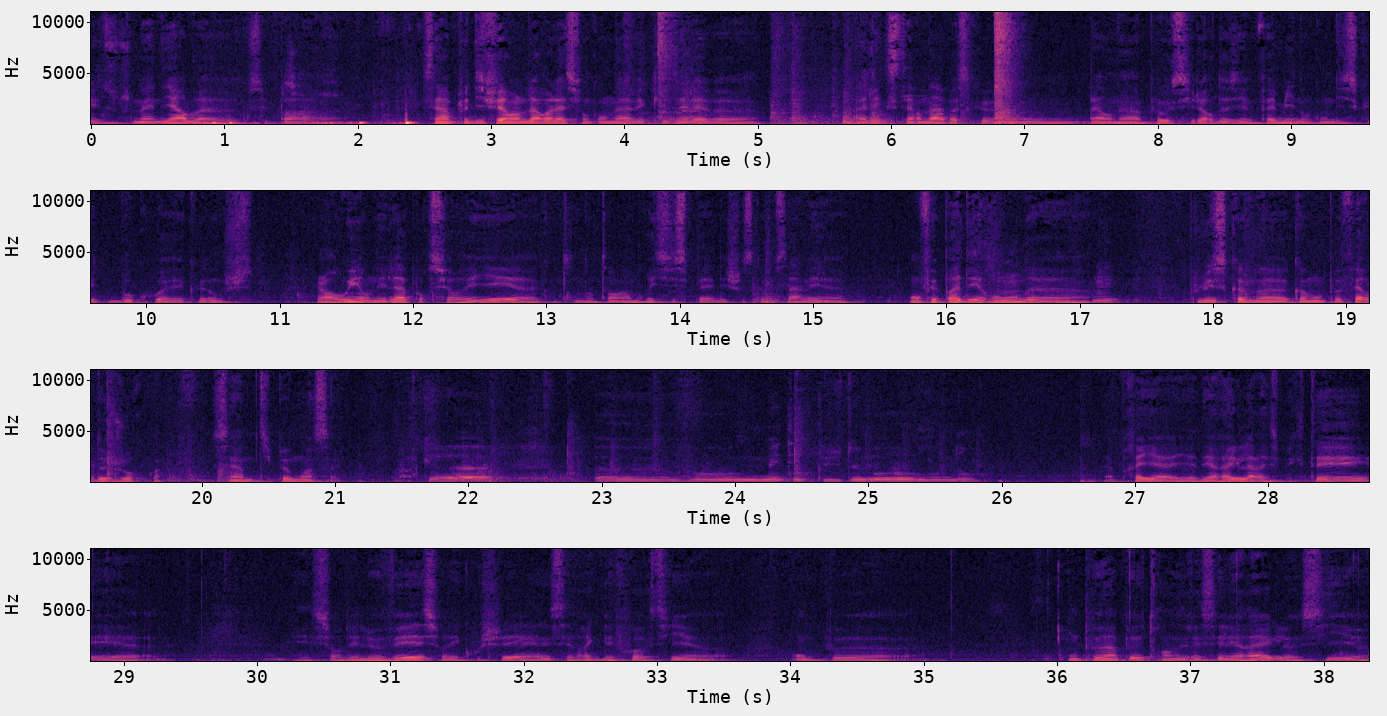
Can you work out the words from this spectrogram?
Et de toute manière, bah, c'est pas c'est un peu différent de la relation qu'on a avec les élèves euh, à l'externat parce que là, on est un peu aussi leur deuxième famille, donc on discute beaucoup avec eux. Donc Alors oui, on est là pour surveiller euh, quand on entend un bruit suspect, des choses comme ça, mais euh, on fait pas des rondes plus comme, comme on peut faire de jour. Quoi. C'est un petit peu moins ça. Est-ce que vous mettez plus de mots ou non? Après, il y, y, a des règles à respecter et sur les levées, sur les couchers. C'est vrai que des fois aussi, euh, on, peut, euh, on peut un peu transgresser les règles si, euh,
